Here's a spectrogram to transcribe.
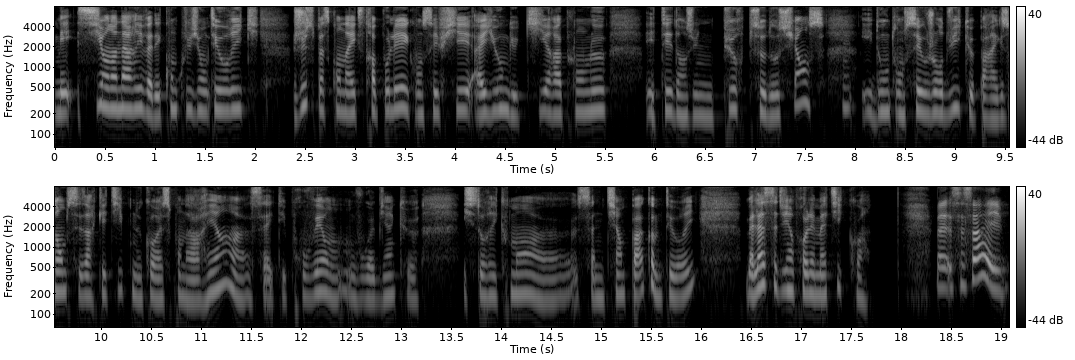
Mais si on en arrive à des conclusions théoriques, juste parce qu'on a extrapolé et qu'on s'est fié à Jung, qui, rappelons-le, était dans une pure pseudoscience, mm. et dont on sait aujourd'hui que, par exemple, ces archétypes ne correspondent à rien, ça a été prouvé, on, voit bien que historiquement, euh, ça ne tient pas comme théorie, ben là, ça devient problématique, quoi. Bah, c'est ça, et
